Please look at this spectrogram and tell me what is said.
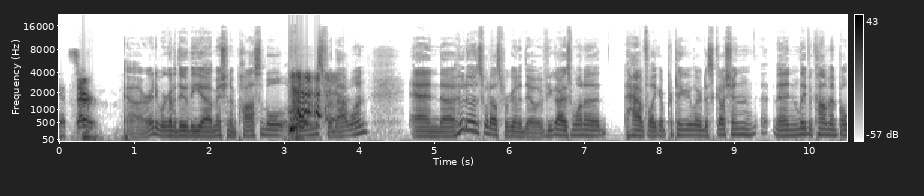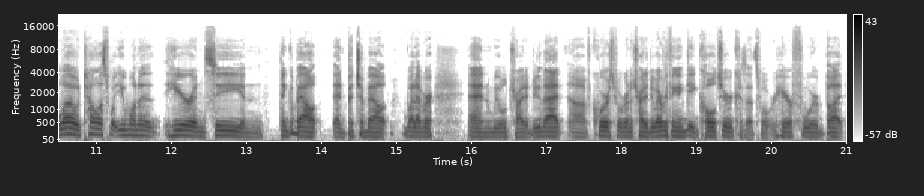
Yes, sir. Alrighty, we're gonna do the uh, Mission Impossible films for that one, and uh, who knows what else we're gonna do. If you guys want to have like a particular discussion, then leave a comment below. Tell us what you want to hear and see and think about and bitch about, whatever, and we will try to do that. Uh, of course, we're gonna try to do everything in geek culture because that's what we're here for. But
